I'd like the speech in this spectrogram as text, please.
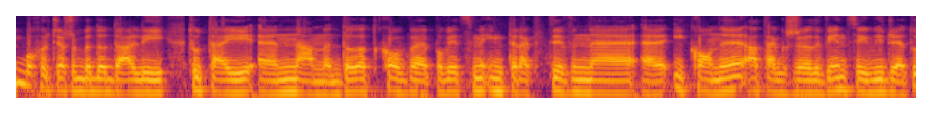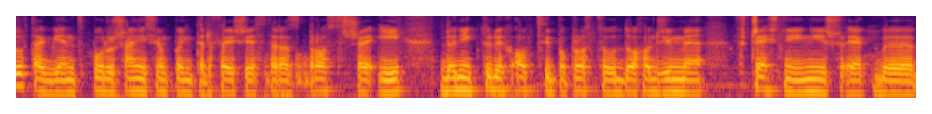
bo chociażby dodali tutaj e, nam dodatkowe, powiedzmy, interaktywne e, ikony, a także więcej widgetów, tak więc poruszanie się po interfejsie jest teraz prostsze i do niektórych opcji po prostu dochodzimy wcześniej niż jakby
